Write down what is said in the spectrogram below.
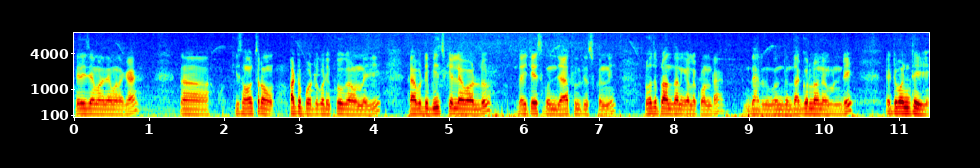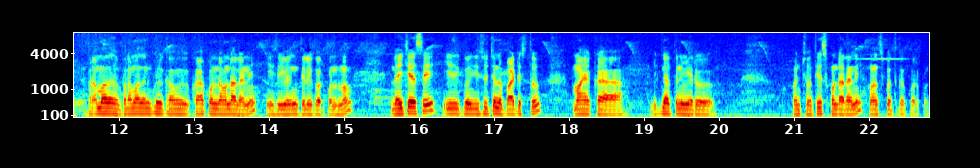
తెలియజేయమన్నది ఏమనగా ఈ సంవత్సరం ఆటుపోట్లు కూడా ఎక్కువగా ఉన్నాయి. కాబట్టి బీచ్కి వెళ్ళే వాళ్ళు దయచేసి కొంచెం జాగ్రత్తలు తీసుకుని లోతు ప్రాంతానికి వెళ్ళకుండా దాని కొంచెం దగ్గరలోనే ఉండి ఎటువంటి ప్రమాద ప్రమాదానికి గురి కాకుండా ఉండాలని ఈ విధంగా తెలియకోరుకుంటున్నాం. దయచేసి ఈ ఈ సూచనలు పాటిస్తూ మా యొక్క విజ్ఞప్తిని మీరు కొంచెం తీసుకుంటారని మనస్ఫూర్తిగా కోరుకుంటున్నాను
